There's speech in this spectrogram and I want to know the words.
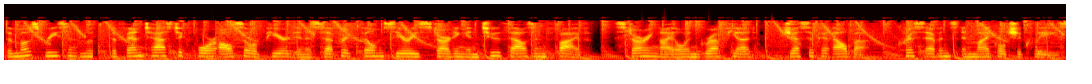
The most recent movie, The Fantastic Four also appeared in a separate film series starting in 2005, starring Ioan Gruffudd, Jessica Alba, Chris Evans and Michael Chiklis.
